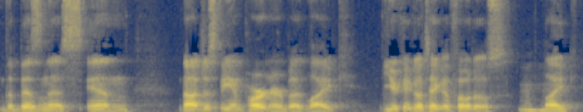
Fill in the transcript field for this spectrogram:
the business in not just being partner but like you could go take a photos like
